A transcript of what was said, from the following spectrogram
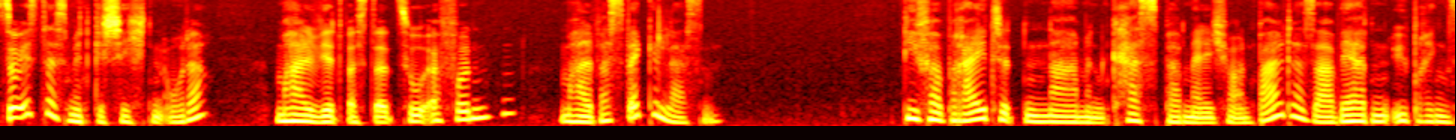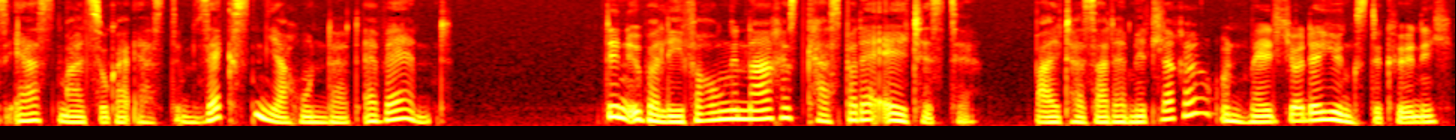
so ist das mit Geschichten, oder? Mal wird was dazu erfunden, mal was weggelassen. Die verbreiteten Namen Kaspar, Melchior und Balthasar werden übrigens erstmals sogar erst im sechsten Jahrhundert erwähnt. Den Überlieferungen nach ist Kaspar der Älteste. Balthasar der Mittlere und Melchior der jüngste König.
